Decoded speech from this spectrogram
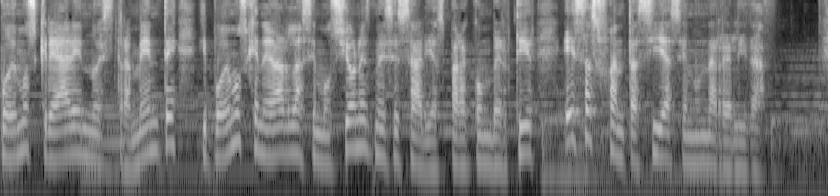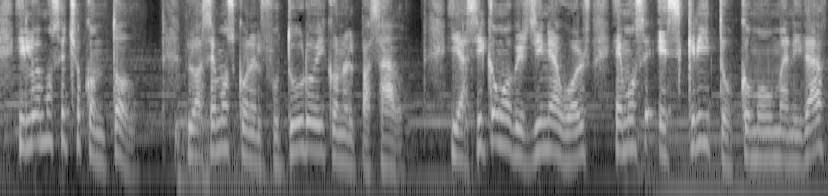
podemos crear en nuestra mente y podemos generar las emociones necesarias para convertir esas fantasías en una realidad. Y lo hemos hecho con todo. Lo hacemos con el futuro y con el pasado. Y así como Virginia Woolf, hemos escrito como humanidad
